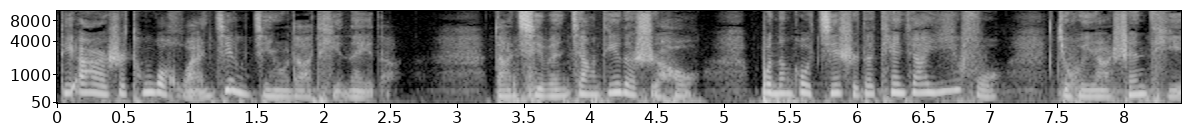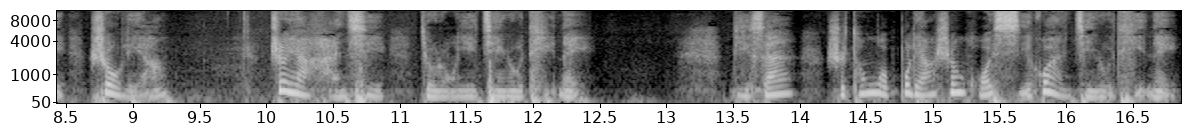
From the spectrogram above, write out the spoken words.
第二是通过环境进入到体内的，当气温降低的时候，不能够及时的添加衣服，就会让身体受凉，这样寒气就容易进入体内。第三是通过不良生活习惯进入体内。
